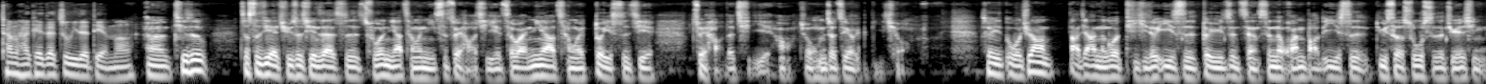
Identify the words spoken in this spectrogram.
他们还可以再注意的点吗？嗯、呃，其实。这世界的趋势现在是，除了你要成为你是最好企业之外，你也要成为对世界最好的企业哈。就我们就只有一个地球，所以我希望大家能够提起这个意识，对于这整身的环保的意识、绿色舒适的觉醒，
